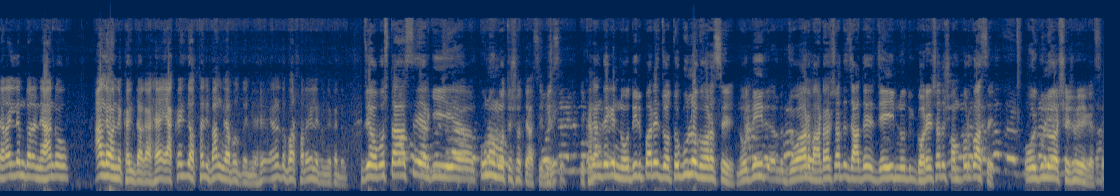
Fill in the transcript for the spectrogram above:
দাঁড়াইলাম ধরে নেহানো আলে অনেকখানি জায়গা হ্যাঁ একটা যদি অর্থাৎ ভাঙবে অবস্থা নেই এনে তো ঘর সরাই দেখে দেবো। যে অবস্থা আছে আর কি কোনো মতে সাথে আছে এখান থেকে নদীর পারে যতগুলো ঘর আছে নদীর জোয়ার ভাটার সাথে যাদের যেই নদী ঘরের সাথে সম্পর্ক আছে ওইগুলো আর শেষ হয়ে গেছে।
